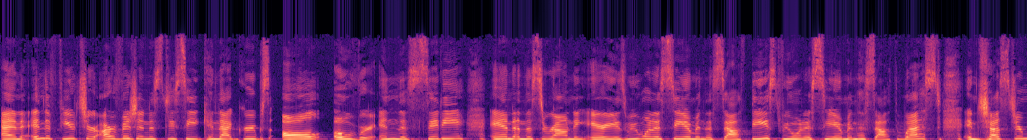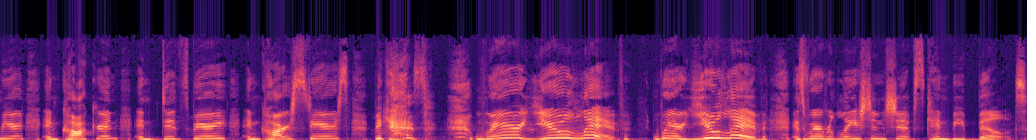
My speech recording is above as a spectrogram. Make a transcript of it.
And in the future, our vision is to see connect groups all over in the city and in the surrounding areas. We want to see them in the southeast, we want to see them in the southwest, in Chestermere, in Cochrane, in Didsbury, in Carstairs, because where you live, where you live is where relationships can be built.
